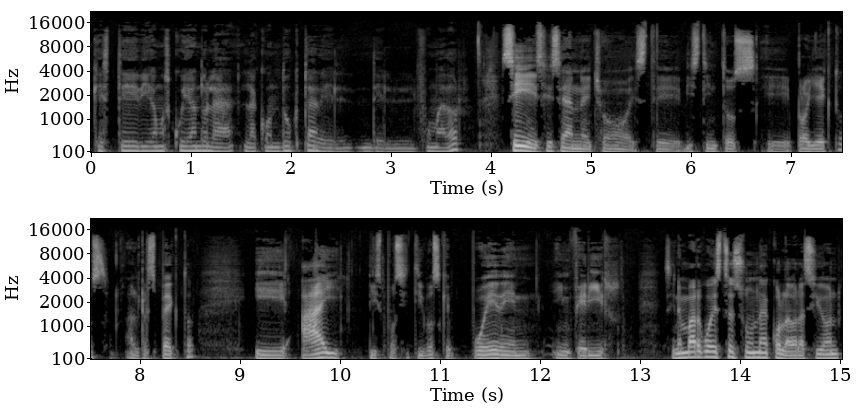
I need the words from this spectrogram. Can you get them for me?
que esté, digamos, cuidando la, la conducta del, del, fumador? Sí, sí se han hecho este, distintos eh, proyectos al respecto y hay dispositivos que pueden inferir sin embargo, esto es una colaboración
